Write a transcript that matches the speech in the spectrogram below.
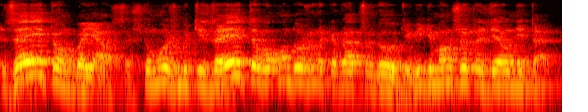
за это он боялся, что, может быть, из-за этого он должен оказаться в Галуте. Видимо, он что-то сделал не так.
